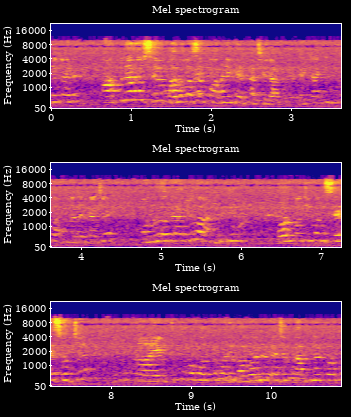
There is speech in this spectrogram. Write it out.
দেবেন আপনারাও সে ভালোবাসা পাবলিকের কাছে রাখবেন। এটা কিন্তু আপনাদের কাছে অনুরোধ রাখব। আর দিদির কর্মজীবন শেষ হচ্ছে। একটুকু বলতে পারি, ভগবানের কাছে প্রার্থনা করব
